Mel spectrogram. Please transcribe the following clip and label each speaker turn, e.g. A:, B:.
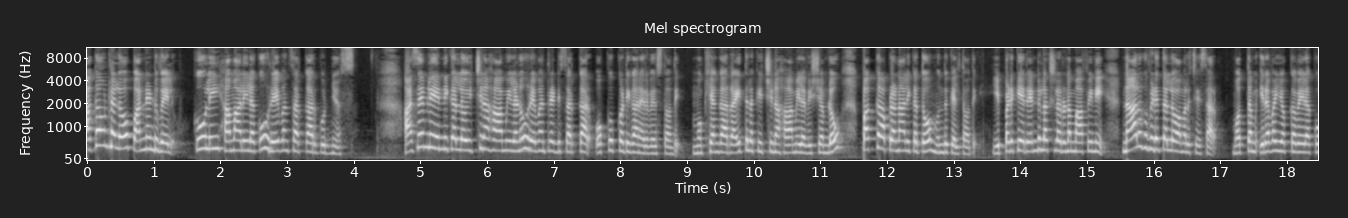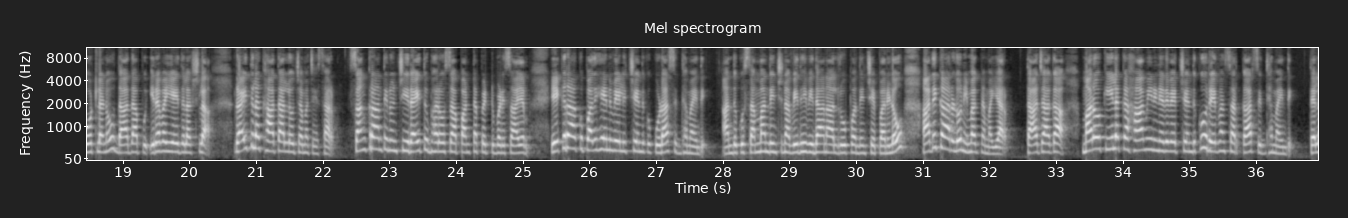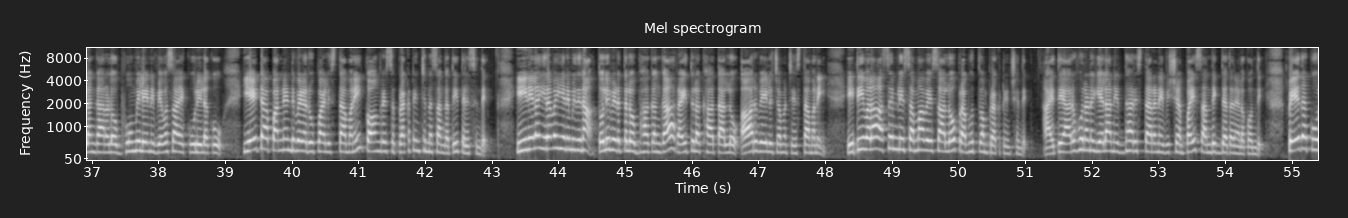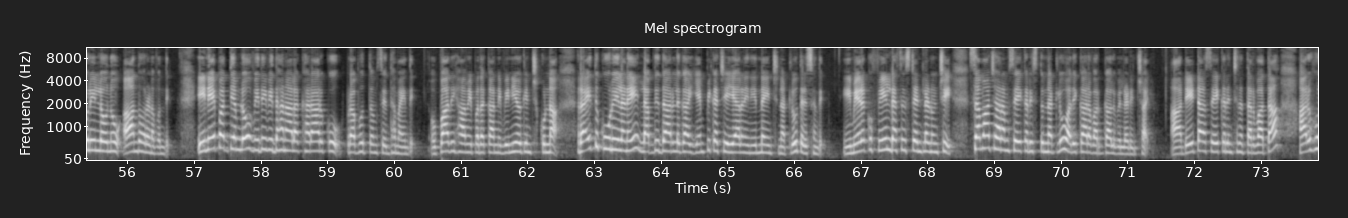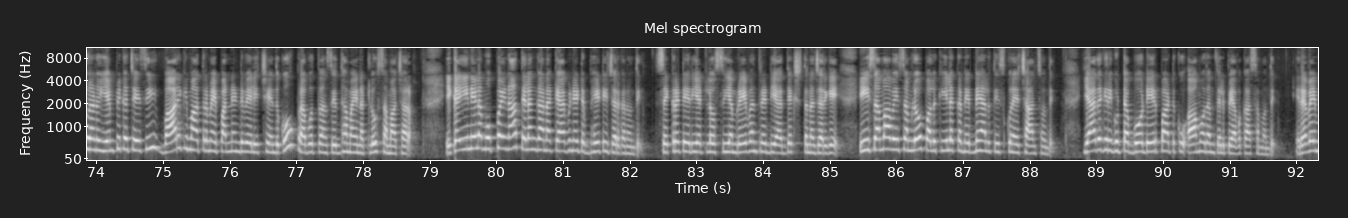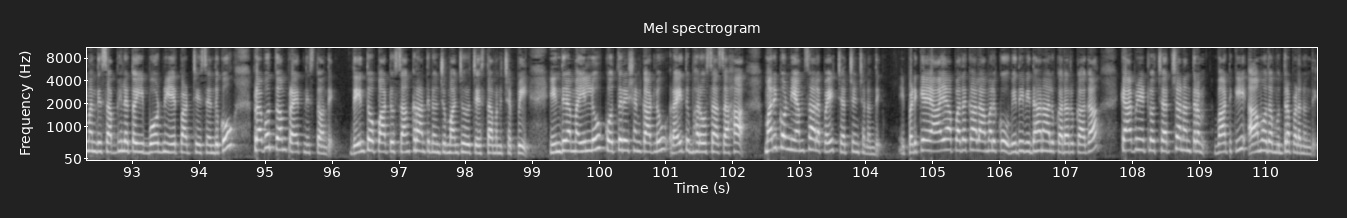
A: అకౌంట్లలో పన్నెండు వేలు. కూలీ హమాలీలకు రేవంత్ సర్కార్ గుడ్ న్యూస్. అసెంబ్లీ ఎన్నికల్లో ఇచ్చిన హామీలను రేవంత్ రెడ్డి సర్కార్ ఒక్కొక్కటిగా నెరవేరుస్తోంది. ముఖ్యంగా రైతులకు ఇచ్చిన హామీల విషయంలో పక్కా ప్రణాళికతో ముందుకెళ్తోంది. ఇప్పటికే రెండు లక్షల రుణమాఫీని నాలుగు విడతల్లో అమలు చేశారు. మొత్తం ఇరవై ఒక్క వేల కోట్లను దాదాపు ఇరవై ఐదు లక్షల రైతుల ఖాతాల్లో జమ చేశారు. సంక్రాంతి నుంచి రైతు భరోసా పంట పెట్టుబడి సాయం ఎకరాకు పదిహేను వేలు ఇచ్చేందుకు కూడా సిద్ధమైంది. అందుకు సంబంధించిన విధి విధానాలు రూపొందించే పనిలో అధికారులు నిమగ్నమయ్యారు. తాజాగా మరో కీలక హామీని నెరవేర్చేందుకు రేవంత్ సర్కార్ సిద్ధమైంది. తెలంగాణలో భూమి లేని వ్యవసాయ కూలీలకు ఏటా పన్నెండు వేల రూపాయలు ఇస్తామని కాంగ్రెస్ ప్రకటించిన సంగతి తెలిసిందే. ఈ నెల ఇరవై ఎనిమిదిన తొలి విడతలో భాగంగా రైతుల ఖాతాల్లో ఆరు వేలు జమ చేస్తామని ఇటీవల అసెంబ్లీ సమావేశాల్లో ప్రభుత్వం ప్రకటించింది. అయితే అర్హులను ఎలా నిర్ధారిస్తారనే విషయంపై సందిగ్ధత నెలకొంది. పేద కూలీల్లోనూ ఆందోళన ఉంది. ఈ నేపథ్యంలో విధి విధానాల ఖరారుకు ప్రభుత్వం సిద్ధమైంది. ఉపాధి హామీ పథకాన్ని వినియోగించుకున్న రైతు కూలీలనే లబ్ధిదారులుగా ఎంపిక చేయాలని నిర్ణయించినట్లు తెలిసింది. ఈ మేరకు ఫీల్డ్ అసిస్టెంట్ల నుంచి సమాచారం సేకరిస్తున్నట్లు అధికార వర్గాలు వెల్లడించాయి. ఆ డేటా సేకరించిన తర్వాత అర్హులను ఎంపిక చేసి వారికి మాత్రమే పన్నెండు వేలు ఇచ్చేందుకు ప్రభుత్వం సిద్ధమైనట్లు సమాచారం. ఇక ఈ నెల ముప్పైన తెలంగాణ కేబినెట్ భేటీ జరగనుంది. సెక్రటేరియట్లో సీఎం రేవంత్ రెడ్డి అధ్యక్షతన జరిగే ఈ సమావేశంలో పలు కీలక నిర్ణయాలు తీసుకునే ఛాన్స్ ఉంది. యాదగిరిగుట్ట బోర్డు ఏర్పాటుకు ఆమోదం తెలిపే అవకాశం ఉంది. ఇరవై మంది సభ్యులతో ఈ బోర్డును ఏర్పాటు చేసేందుకు ప్రభుత్వం ప్రయత్నిస్తోంది. దీంతో పాటు సంక్రాంతి నుంచి మంజూరు చేస్తామని చెప్పి ఇందిరమ్మ ఇల్లు కొత్త రేషన్ కార్డులు రైతు భరోసా సహా మరికొన్ని అంశాలపై చర్చించనుంది. ఇప్పటికే ఆయా పథకాల అమలుకు విధి విధానాలు ఖరారు కాగా కేబినెట్లో చర్చ అనంతరం వాటికి ఆమోద ముద్ర పడనుంది.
